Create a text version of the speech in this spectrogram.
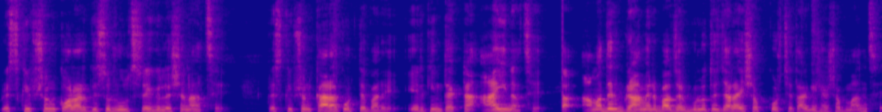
প্রেসক্রিপশন করার কিছু রুলস রেগুলেশন আছে। প্রেসক্রিপশন কারা করতে পারে, এর কিন্তু একটা আইন আছে। তা আমাদের গ্রামের বাজারগুলোতে যারা এসব করছে, তারা কি সেসব মানছে?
